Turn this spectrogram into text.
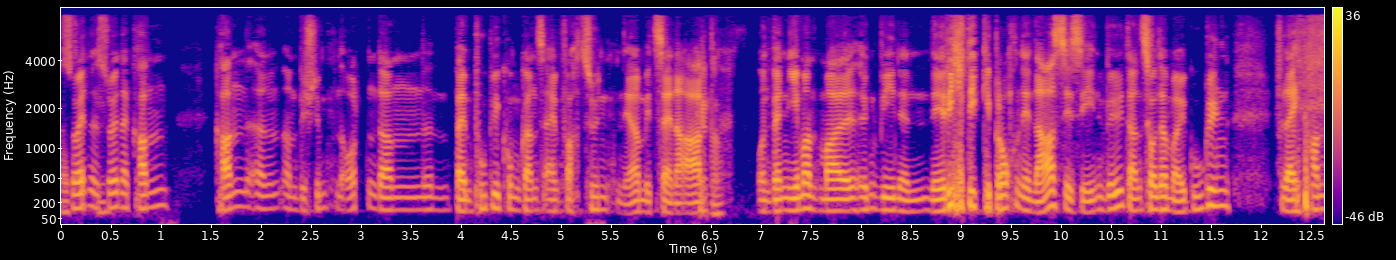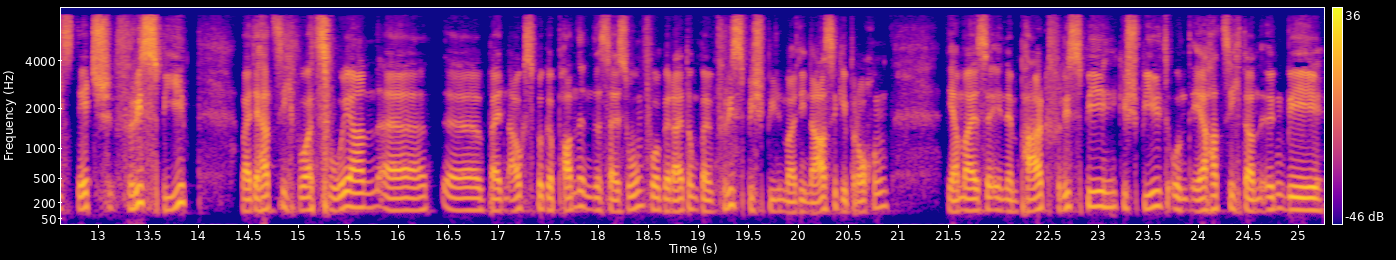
so einer, so einer kann, kann äh, an bestimmten Orten dann beim Publikum ganz einfach zünden, ja, mit seiner Art. Genau. Und wenn jemand mal irgendwie eine, eine, richtig gebrochene Nase sehen will, dann soll er mal googeln, vielleicht Hans Detsch Frisbee, weil der hat sich vor zwei Jahren äh, äh, bei den Augsburger Pannen in der Saisonvorbereitung beim Frisbee-Spielen mal die Nase gebrochen. Die haben also in einem Park Frisbee gespielt und er hat sich dann irgendwie,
